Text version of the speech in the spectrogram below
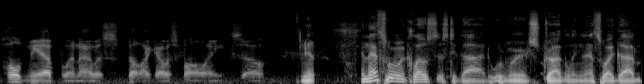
hold me up when I was felt like I was falling. So. Yep. And that's when we're closest to God, when we're struggling. That's why God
